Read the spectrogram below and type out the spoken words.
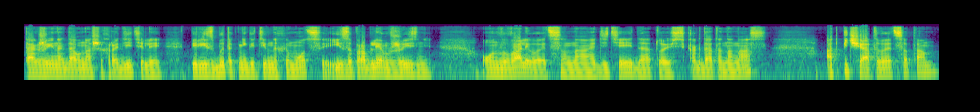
Также иногда у наших родителей переизбыток негативных эмоций из-за проблем в жизни, он вываливается на детей, да, то есть когда-то на нас, отпечатывается там,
